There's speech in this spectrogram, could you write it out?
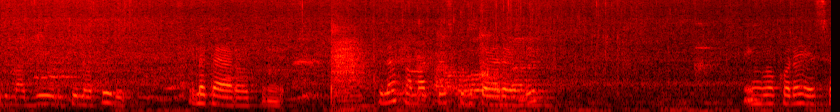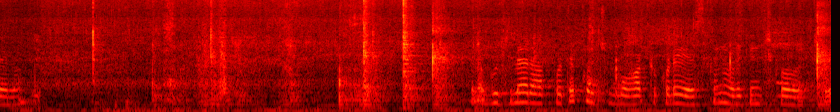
ఇది మధ్య ఉడికిలోపు ఇది ఇలా తయారవుతుంది. ఇలా టమాటో పుడి తయారైంది. కూడా వేసాను. ఇలా గుజ్జులా రాకపోతే కొంచెం వాటర్ కూడా వేసుకొని ఉడికించుకోవచ్చు.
